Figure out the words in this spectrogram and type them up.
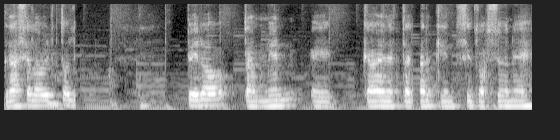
gracias a la virtualidad, pero también eh, cabe destacar que en situaciones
